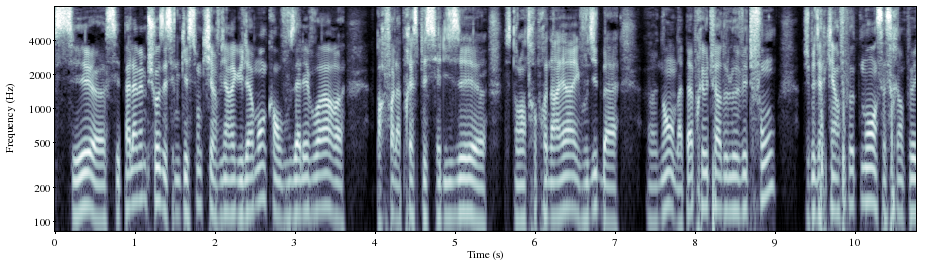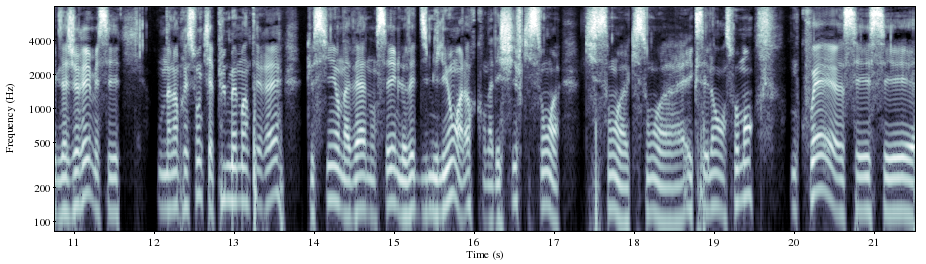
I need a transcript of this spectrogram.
c'est c'est pas la même chose et c'est une question qui revient régulièrement quand vous allez voir parfois la presse spécialisée euh, dans l'entrepreneuriat et que vous dites bah euh, non, on n'a pas prévu de faire de levée de fonds. Je veux dire qu'il y a un flottement, ça serait un peu exagéré, mais c'est on a l'impression qu'il n'y a plus le même intérêt que si on avait annoncé une levée de 10 millions alors qu'on a des chiffres qui sont euh, qui sont qui sont excellents en ce moment. Donc ouais, c'est c'est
